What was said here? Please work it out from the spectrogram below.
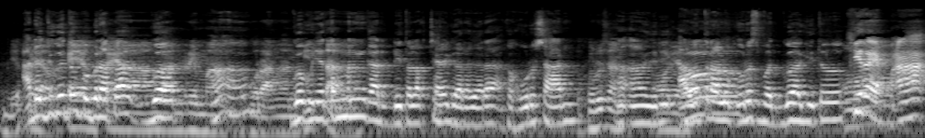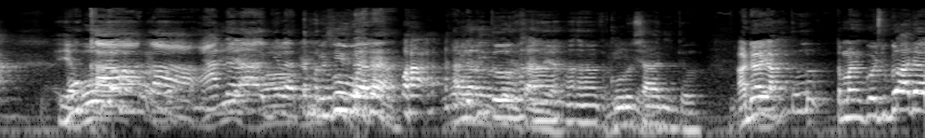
dia Ada juga tuh beberapa Heeh. kekurangan Gua punya temen kan ditolak cewek gara-gara kekurusan. Kekurusan? Heeh, jadi Oh, iya. ah, Oh. terlalu kurus buat gua gitu. Kirema Ya, Bukan lah, ada Iya, lagi oh, lah temen gua lah. Pak. Ada gitu, kekurusan heeh, heeh, kekurusan Iya. gitu. ada yang Itu. teman gue juga ada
